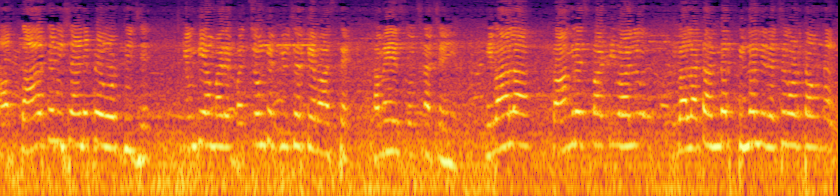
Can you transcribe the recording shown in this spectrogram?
आप कार के निशाने पे वोट दीजिए। क्योंकि हमारे बच्चों के फ्यूचर के वास्ते हमें ये सोचना चाहिए। इवाला కాంగ్రెస్ పార్టీ వాళ్ళు ఇవాళ అందరు పిల్లల్ని రెచ్చగొడతా ఉన్నారు.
